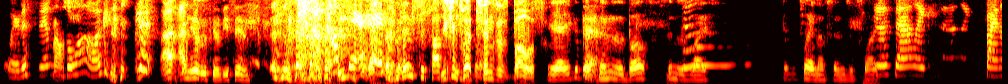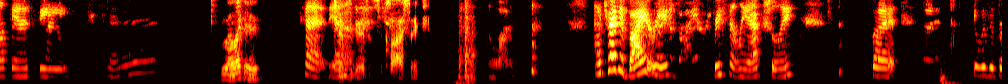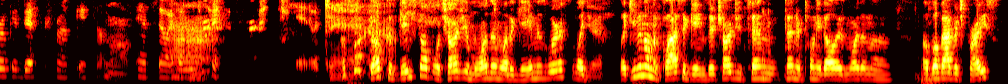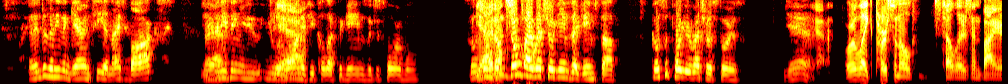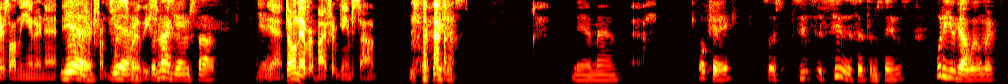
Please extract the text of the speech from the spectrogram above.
Where does Sims Mouse. belong? I, I knew it was gonna be Sims. Up there. Sims could possibly. you can be put both. Sims as both. Yeah, you could put Yeah. Sims as both. Sims is life. If you play enough Sims, it's like. You know that like Final Fantasy 10? Ooh, I like Okay. it. 10, yeah. Tim's good. It's a classic. That's been a while. I tried to buy it re- recently, actually, but it was a broken disc from GameStop, Oh. and so I had to ah. return it. And it was Damn. That's fucked up because GameStop will charge you more than what a game is worth. Like, Yeah. Like even on the classic games, they charge you 10, 10 or twenty dollars more than the above average price, and it doesn't even guarantee a nice box or anything you you would Yeah. want if you collect the games, which is horrible. So Yeah, don't, I don't don't buy retro games at GameStop. Go support your retro stores. Yeah. Yeah. Or like personal sellers and buyers on the internet. if Yeah, they're from yeah, trustworthy but not. GameStop. Yeah. Yeah, don't ever buy from GameStop. Corporations. Yeah, man. Okay, so Celia said some Sims. What do you got, Wilmer?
